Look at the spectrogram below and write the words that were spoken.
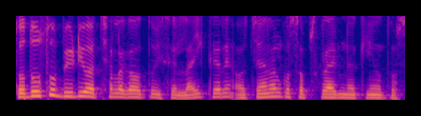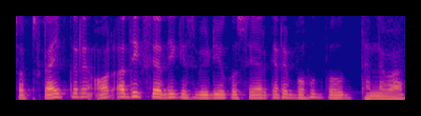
तो दोस्तों, वीडियो अच्छा लगा हो तो इसे लाइक करें और चैनल को सब्सक्राइब न किए हो तो सब्सक्राइब करें और अधिक से अधिक इस वीडियो को शेयर करें। बहुत बहुत धन्यवाद।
